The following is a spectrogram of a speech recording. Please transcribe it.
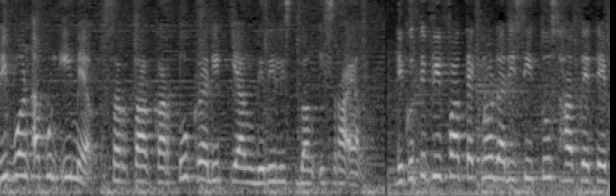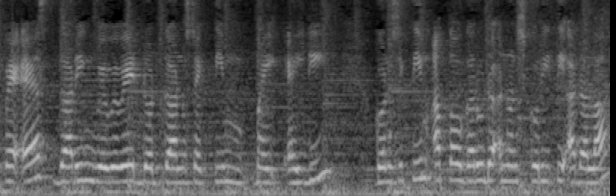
ribuan akun email, serta kartu kredit yang dirilis Bank Israel. Dikutip FIFA Tekno dari situs https garing www.ganosecteam.id, Ganosec Team atau Garuda Unknown Security adalah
